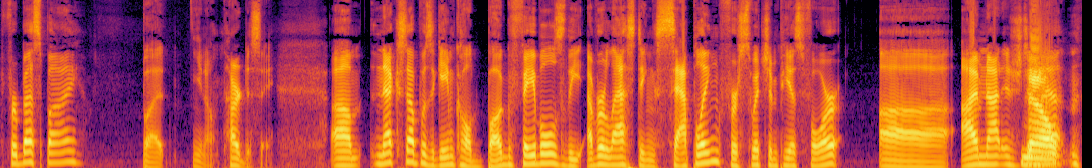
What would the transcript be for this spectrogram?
for Best Buy, but you know, hard to say. Um, next up was a game called Bug Fables: The Everlasting Sapling for Switch and PS4. Uh, I'm not interested No. in that.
